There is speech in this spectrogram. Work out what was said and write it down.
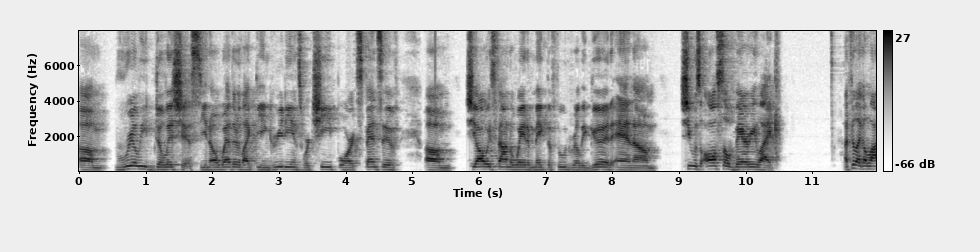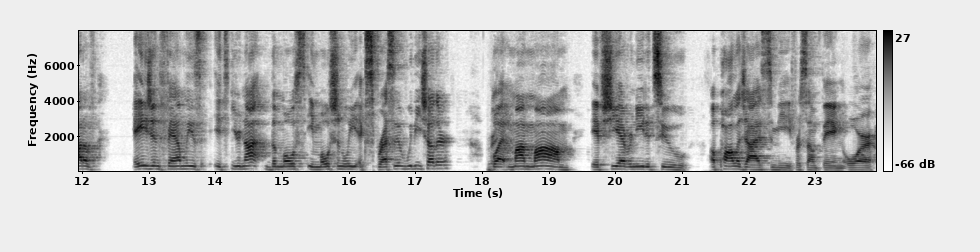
um really delicious, you know, whether like the ingredients were cheap or expensive. Um she always found a way to make the food really good. And um she was also very like I feel like a lot of Asian families, it's you're not the most emotionally expressive with each other. But my mom, if she ever needed to apologize to me for something or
